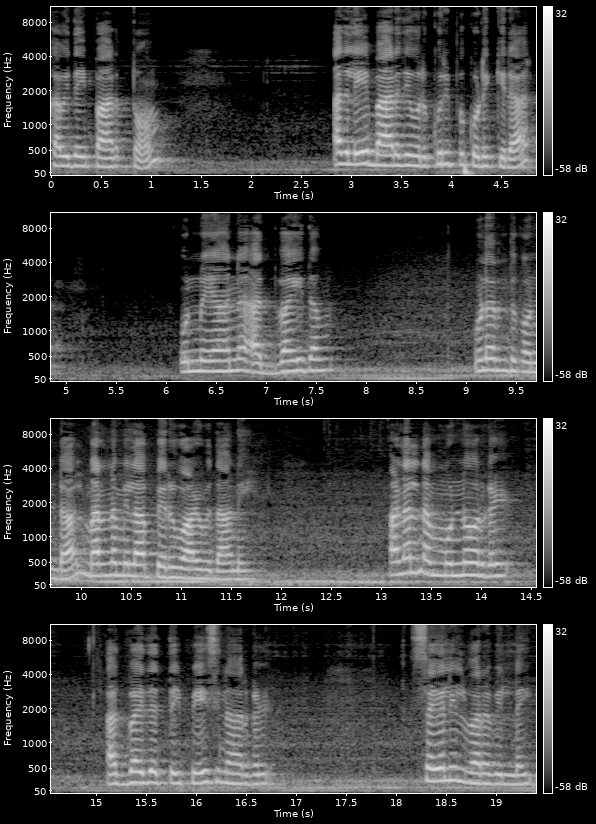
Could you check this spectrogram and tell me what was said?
கவிதை பார்த்தோம். அதிலே பாரதி ஒரு குறிப்பு கொடுக்கிறார். உண்மையான அத்வைதம் உணர்ந்து கொண்டால் மரணமில்லா பெருவாழ்வுதானே ஆனால் நம் முன்னோர்கள் அத்வைதத்தை பேசினார்கள். செயலில் வரவில்லை.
